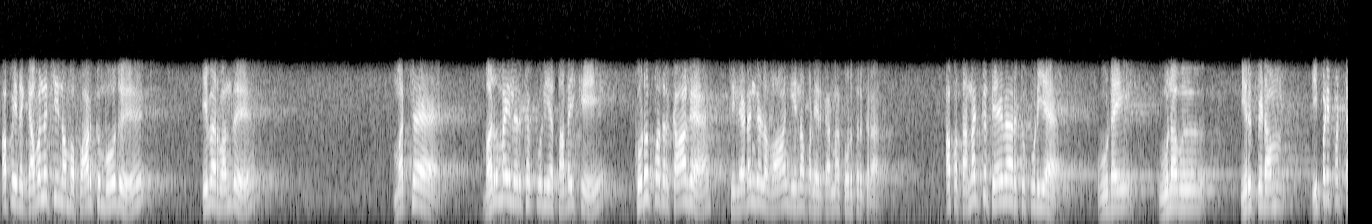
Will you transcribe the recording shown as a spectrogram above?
அப்ப இதை கவனிச்சு நம்ம பார்க்கும்போது இவர் வந்து மற்ற வறுமையில் இருக்கக்கூடிய சபைக்கு கொடுப்பதற்காக சில இடங்களை வாங்கி என்ன பண்ணியிருக்காருன்னா கொடுத்திருக்கிறார். அப்ப தனக்கு தேவையா இருக்கக்கூடிய உடை உணவு இருப்பிடம் இப்படிப்பட்ட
